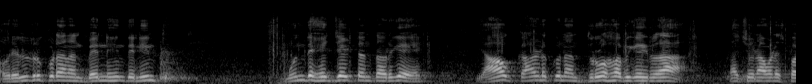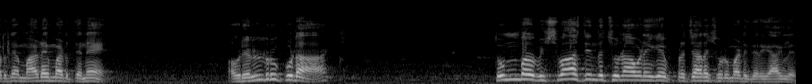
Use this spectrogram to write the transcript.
ಅವರೆಲ್ಲರೂ ಕೂಡ ನಾನು ಬೆನ್ನ ಹಿಂದೆ ನಿಂತು ಮುಂದೆ ಹೆಜ್ಜೆ ಇಟ್ಟಂಥವ್ರಿಗೆ ಯಾವ ಕಾರಣಕ್ಕೂ ನಾನು ದ್ರೋಹ ಬಿಗಿಲ್ಲ ನಾನು ಚುನಾವಣೆ ಸ್ಪರ್ಧೆ ಮಾಡೇ ಮಾಡ್ತೇನೆ. ಅವರೆಲ್ಲರೂ ಕೂಡ ತುಂಬ ವಿಶ್ವಾಸದಿಂದ ಚುನಾವಣೆಗೆ ಪ್ರಚಾರ ಶುರು ಮಾಡಿದ್ದಾರೆ ಈಗಾಗಲೇ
